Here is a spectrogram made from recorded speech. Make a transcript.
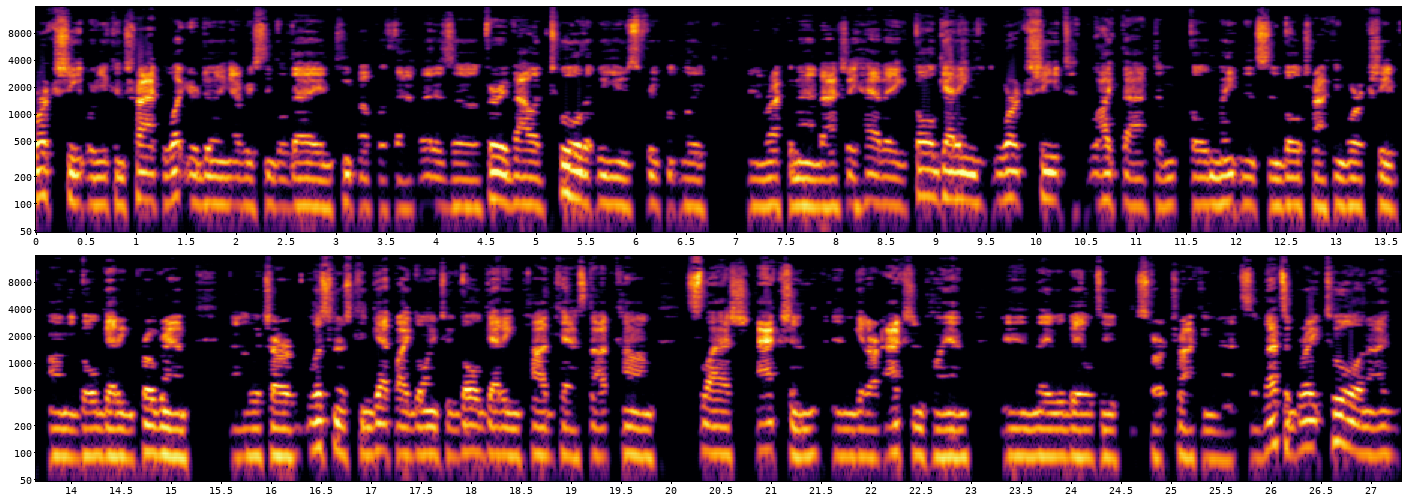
worksheet where you can track what you're doing every single day and keep up with that. That is a very valid tool that we use frequently and recommend actually have a goal getting worksheet like that, the goal maintenance and goal tracking worksheet on the goal getting program, uh, which our listeners can get by going to goalgettingpodcast.com slash action and get our action plan and they will be able to start tracking that. So that's a great tool and I'm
